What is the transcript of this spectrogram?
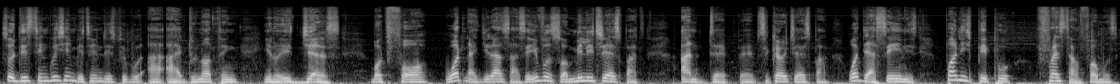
So distinguishing between these people, I, I do not think you know it gels. But for what Nigerians are saying, even some military experts and uh, uh, security experts, what they are saying is punish people first and foremost.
